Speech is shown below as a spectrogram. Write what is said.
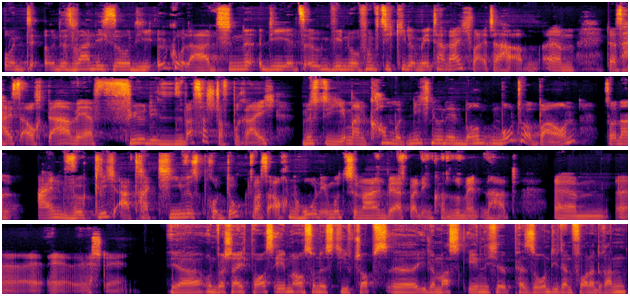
Und, und es war nicht so die Ökolatschen, die jetzt irgendwie nur 50 Kilometer Reichweite haben. Ähm, das heißt, auch da wäre für diesen Wasserstoffbereich müsste jemand kommen und nicht nur den Motor bauen, sondern ein wirklich attraktives Produkt, was auch einen hohen emotionalen Wert bei den Konsumenten hat, ähm, äh, äh erstellen. Ja, und wahrscheinlich brauchst eben auch so eine Steve Jobs, äh, Elon Musk ähnliche Person, die dann vorne dran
